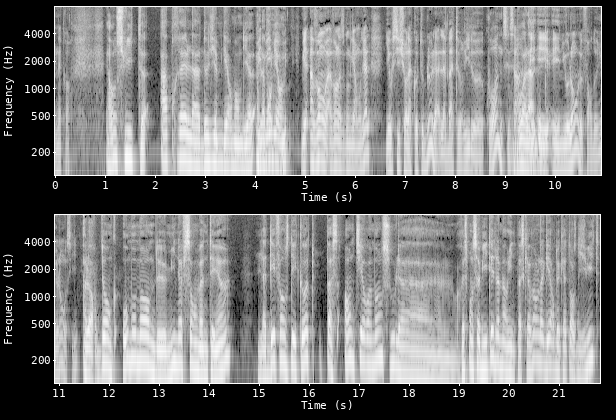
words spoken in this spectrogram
D'accord. Et ensuite, après la Deuxième Guerre mondiale, Mais, la mais- première... mais- mais avant, avant la Seconde Guerre mondiale, il y a aussi sur la côte bleue la, la batterie de Couronne, c'est ça? Voilà. Et, et, et Niolon, le fort de Niolon aussi. Alors, donc, au moment de 1921, la défense des côtes passe entièrement sous la responsabilité de la marine. Parce qu'avant la guerre de 14-18,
